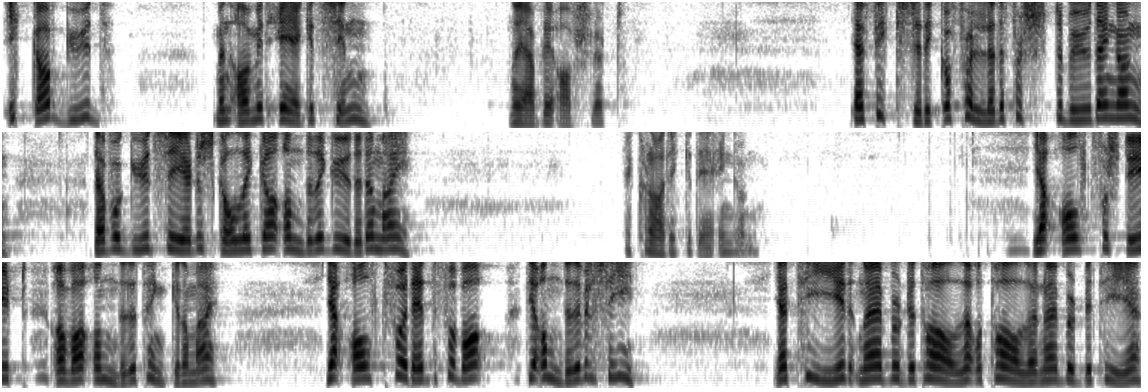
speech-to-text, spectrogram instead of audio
ikke av Gud men av mitt eget sinn når jeg blir avslørt. Jeg fikser ikke å følge det første budet engang, der hvor Gud sier 'du skal ikke ha andre guder enn meg'. Jeg klarer ikke det engang. Jeg er altfor styrt av hva andre tenker om meg. Jeg er altfor redd for hva de andre vil si. Jeg tier når jeg burde tale, og taler når jeg burde tie.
